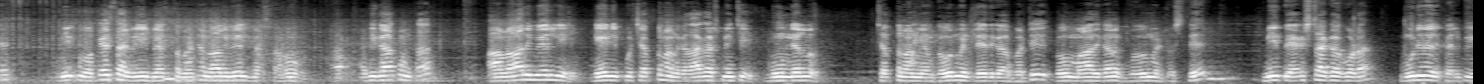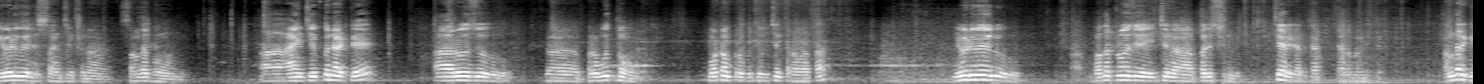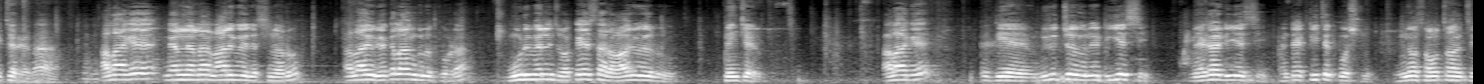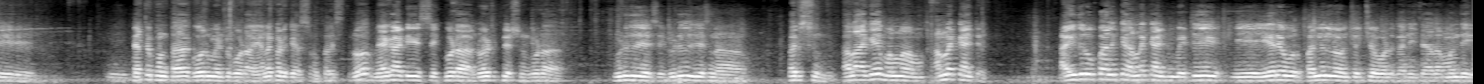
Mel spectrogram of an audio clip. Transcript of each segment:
మీకు ఒకేసారి వెయ్యి వేస్తాను అంటే నాలుగు వేలు వేస్తాను. అది కాకుండా ఆ నాలుగు వేలని నేను ఇప్పుడు చెప్తున్నాను కదా ఆగస్టు నుంచి మూడు నెలలు చెప్తున్నాను మేము గవర్నమెంట్ లేదు కాబట్టి మాది కానీ గవర్నమెంట్ వస్తే మీకు ఎక్స్ట్రాగా కూడా మూడు వేలు కలిపి ఏడు వేలు ఇస్తాను చెప్పిన సందర్భం ఉంది. ఆయన చెప్పినట్టే ఆ రోజు ప్రభుత్వం కూటమి ప్రభుత్వం వచ్చిన తర్వాత ఏడు వేలు మొదటి రోజే ఇచ్చిన పరిస్థితి ఇచ్చారు కదా చాలా మందికి అందరికి ఇచ్చారు కదా. అలాగే నెల నెల నాలుగు వేలు ఇస్తున్నారు. అలాగే వికలాంగులకు కూడా మూడు వేల నుంచి ఒకేసారి ఆరు వేలు పెంచారు. అలాగే నిరుద్యోగులు డిఎస్సి మెగా డిఎస్సి అంటే టీచర్ పోస్టులు ఎన్నో సంవత్సరాల నుంచి పెట్టకుండా గవర్నమెంట్ కూడా వెనకడుగేస్తున్న పరిస్థితిలో మెగా డిఎస్సి కూడా నోటిఫికేషన్ కూడా విడుదల చేసి విడుదల చేసిన పరిస్థితి ఉంది. అలాగే మన అన్న క్యాంటీన్. ఐదు రూపాయలకి అన్న క్యాంటీన్ పెట్టి ఈ ఏరే ఊరు పల్లెల్లో నుంచి వచ్చేవాళ్ళు కానీ చాలా మంది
